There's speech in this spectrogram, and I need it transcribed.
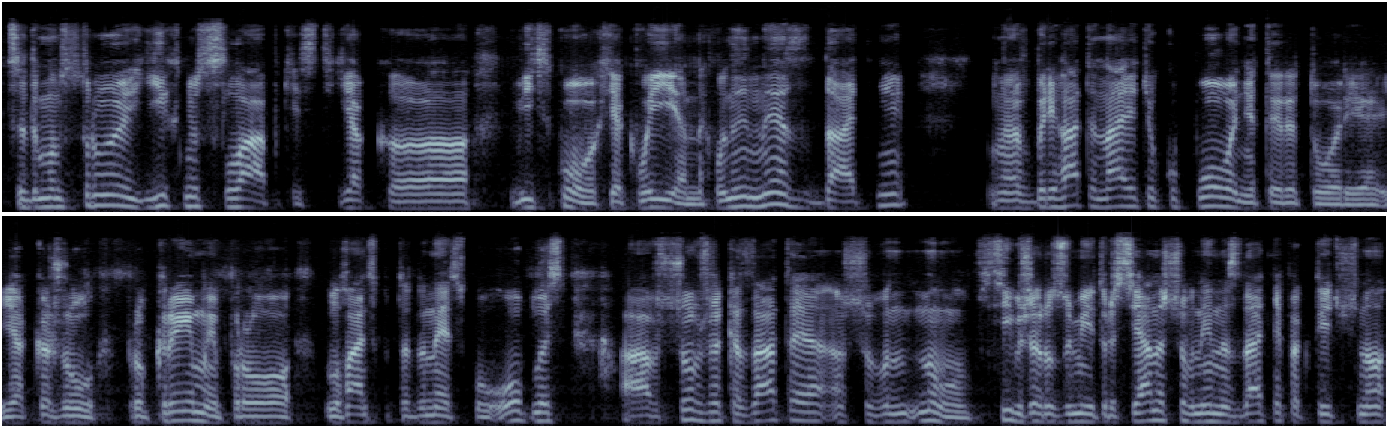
Це демонструє їхню слабкість як е, військових, як воєнних. Вони не здатні вберігати навіть окуповані території. Я кажу про Крим і про Луганську та Донецьку область. А що вже казати, що вони ну всі вже розуміють росіяни, що вони не здатні фактично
